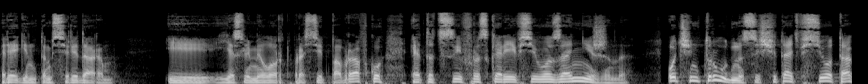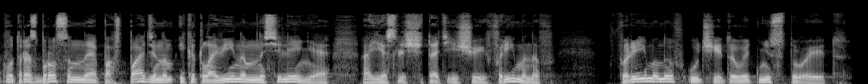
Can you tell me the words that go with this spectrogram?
регентом Середаром? И, если Милорд простит поправку, эта цифра, скорее всего, занижена. Очень трудно сосчитать все так вот разбросанное по впадинам и котловинам населения, а если считать еще и фриманов – Фриманов учитывать не стоит.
